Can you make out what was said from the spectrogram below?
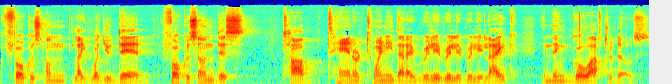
focus on like what you did focus on this top 10 or 20 that i really really really like and then go after those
